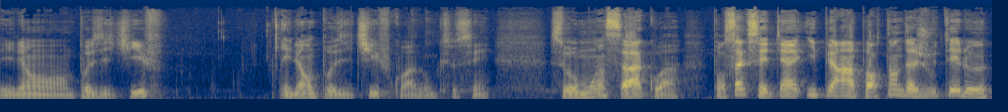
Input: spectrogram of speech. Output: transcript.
il en positif. Il est en positif quoi. Donc c'est c'est au moins ça quoi. Pour ça que c'était hyper important d'ajouter le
